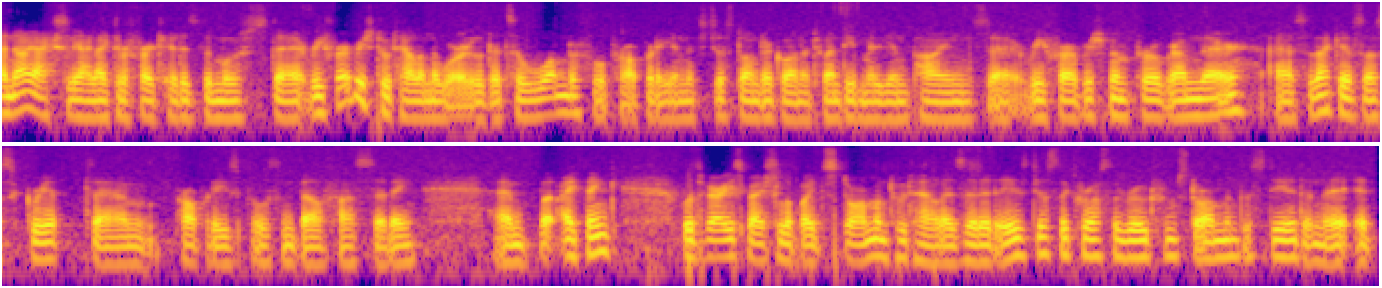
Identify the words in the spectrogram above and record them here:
And now actually I like to refer to it as the most uh, refurbished hotel in the world. It's a wonderful property and it's just undergone a 20 million pounds uh, refurbishment program there. Uh, so that gives us great um, properties both in Belfast City. Um, but I think what's very special about Stormont Hotel is that it is just across the road from Stormont Estate, and it, it,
